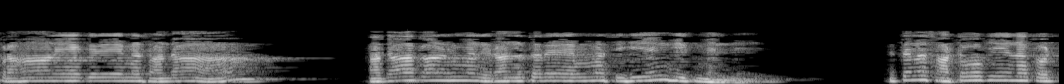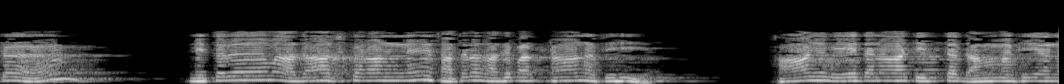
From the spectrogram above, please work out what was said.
ප්‍රහාණය කිරීම සඳහා සදාකාලින්ම නිරන්තරයෙන්ම සිහියෙන් හික්මන්නේ. එතන සතෝ කියනකොට නිතරම අදහස් කරන්නේ සතර සතිපට්ඨාන සිහිය. කාය වේදනා චිත්ත ධම්ම කියන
